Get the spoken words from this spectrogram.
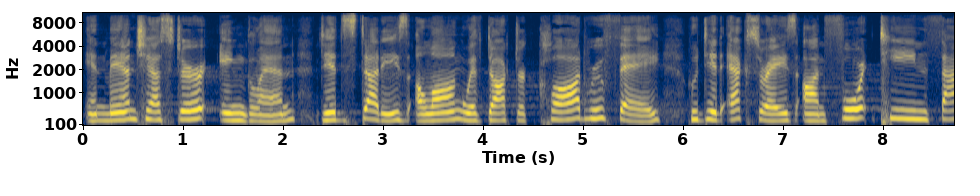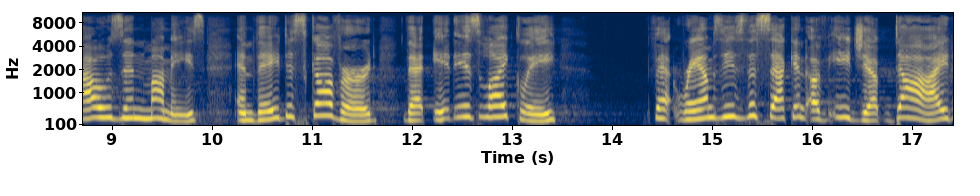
in Manchester, England, did studies along with Dr. Claude Ruffet, who did x rays on 14,000 mummies, and they discovered that it is likely that Ramses II of Egypt died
